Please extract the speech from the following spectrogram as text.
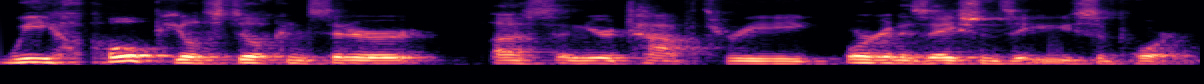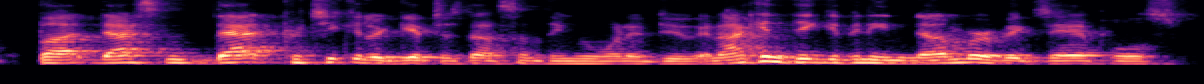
We hope you'll still consider us and your top three organizations that you support. But that's that particular gift is not something we want to do. And I can think of any number of examples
